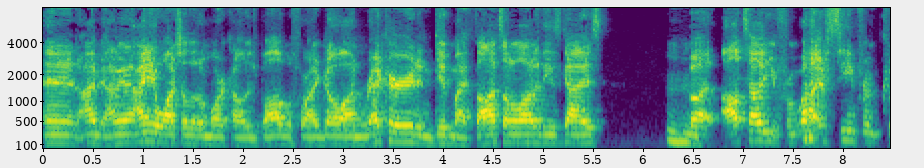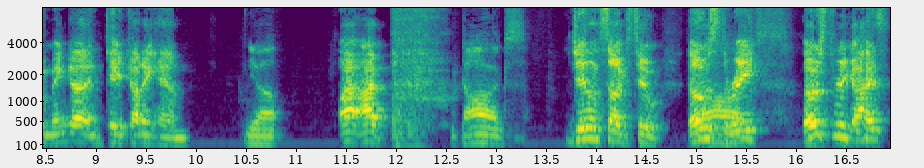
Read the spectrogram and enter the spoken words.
And I mean, I mean, I need to watch a little more college ball before I go on record and give my thoughts on a lot of these guys. Mm-hmm. But I'll tell you from what I've seen from Kuminga and Cade Cunningham, yeah, I, I dogs, Jalen Suggs too. Those Dogs. three, those three guys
